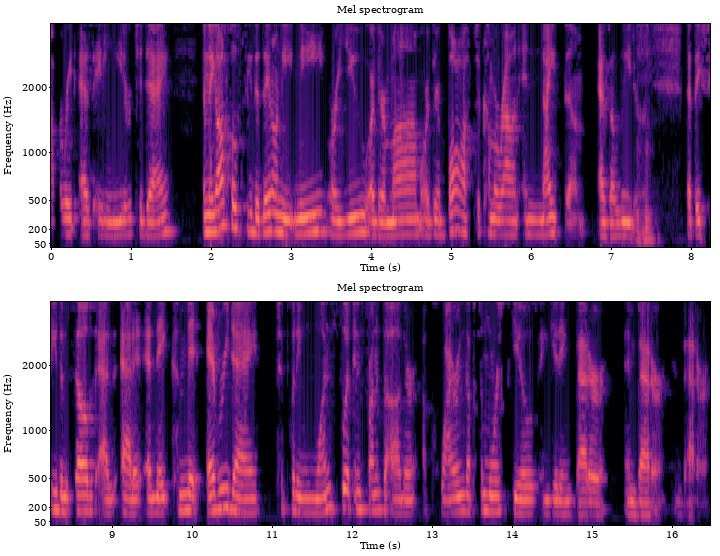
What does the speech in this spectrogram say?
operate as a leader today, And they also see that they don't need me or you or their mom or their boss to come around and knight them as a leader, mm-hmm. that they see themselves as at it and they commit every day to putting one foot in front of the other, acquiring up some more skills and getting better and better and better.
